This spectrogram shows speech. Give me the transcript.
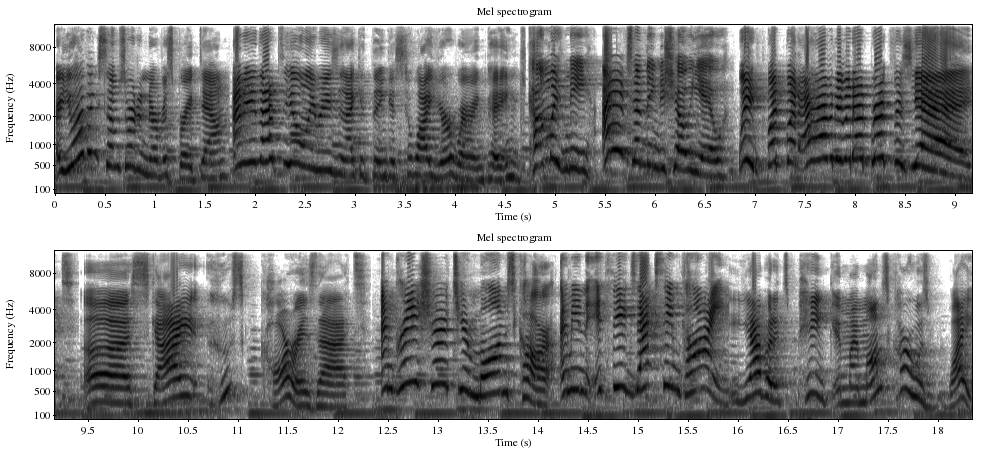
Are you having some sort of nervous breakdown? I mean, that's the only reason I could think as to why you're wearing pink. Come with me. I have something to show you. Wait, but but I haven't even had breakfast yet. Uh, Sky, whose car is that? I'm pretty sure it's your mom's car. I mean, it's the exact same kind. Yeah, but it's pink, and my mom's car was white.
